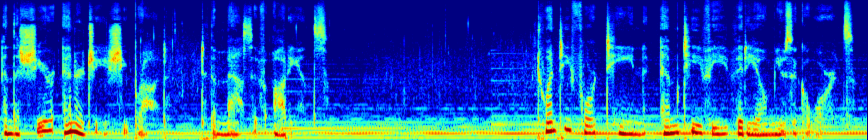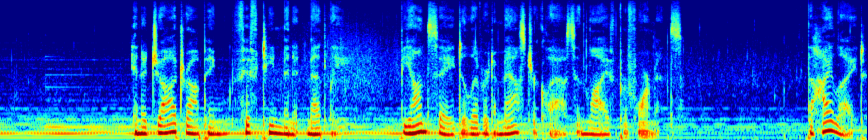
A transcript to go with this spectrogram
and the sheer energy she brought to the massive audience. 2014 MTV Video Music Awards. In a jaw dropping 15 minute medley, Beyonce delivered a masterclass in live performance. The highlight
